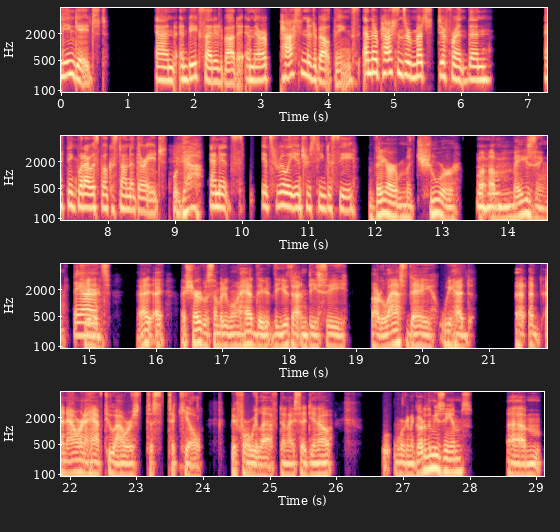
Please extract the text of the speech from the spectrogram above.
be engaged and and be excited about it and they're passionate about things. And their passions are much different than I think what I was focused on at their age. well, yeah, And it's it's really interesting to see. they are mature, Mhm. amazing They are. kids. I, I, I shared with somebody when I had the, the youth out in DC, our last day, we had a, a- an hour and a half, two hours to, to kill before we left. And I said, you know, we're going to go to the museums. Um,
